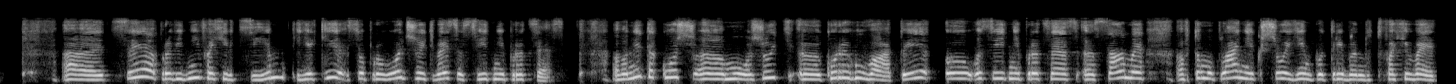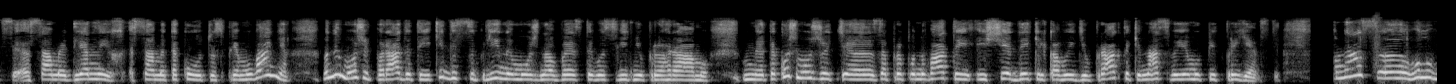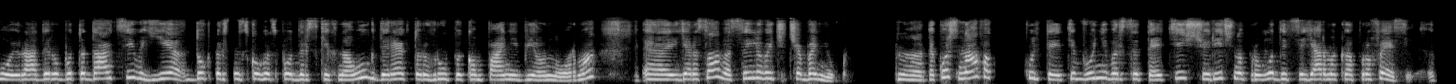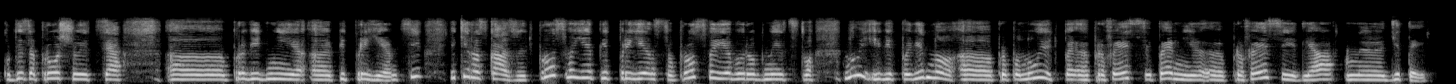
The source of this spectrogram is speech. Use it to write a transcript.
Це провідні фахівці, які супроводжують весь освітній процес. Вони також е, можуть е, коригувати е, освітній процес саме в тому плані, якщо їм потрібен фахівець саме для них, саме такого то спрямування, вони можуть порадити, які дисципліни можна ввести в освітню програму. Також можуть запропонувати іще декілька видів практики на своєму підприємстві. У нас е, головою ради роботодавців є доктор сільськогосподарських наук, директор групи компаній Біонорма е, Ярослав Васильович Чабанюк. Е, Також на факультеті в університеті щорічно проводиться ярмарка професій, куди запрошуються провідні підприємці, які розказують про своє підприємство, про своє виробництво. Ну і відповідно пропонують професії, певні професії для дітей.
